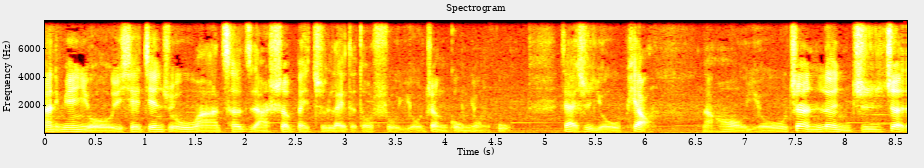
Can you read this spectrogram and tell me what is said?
那里面有一些建筑物啊、车子啊、设备之类的，都属于邮政公用物。再是邮票，然后邮政认知证，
